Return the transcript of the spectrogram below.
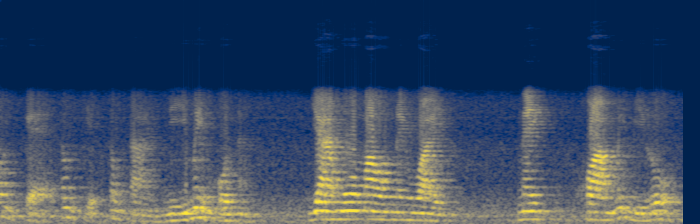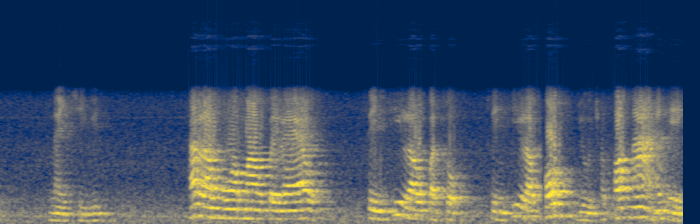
ต้องแก่ต้องเจ็บต้องตายหนีไม่พ้นนะอย่ามัวเมาในวัย ในความไม่มีโลกในชีวิต ถ้าเรามัวเมาไปแล้ว สิ่งที่เราประสบ สิ่งที่เราพบอยู่เฉพาะหน้านั่นเอง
